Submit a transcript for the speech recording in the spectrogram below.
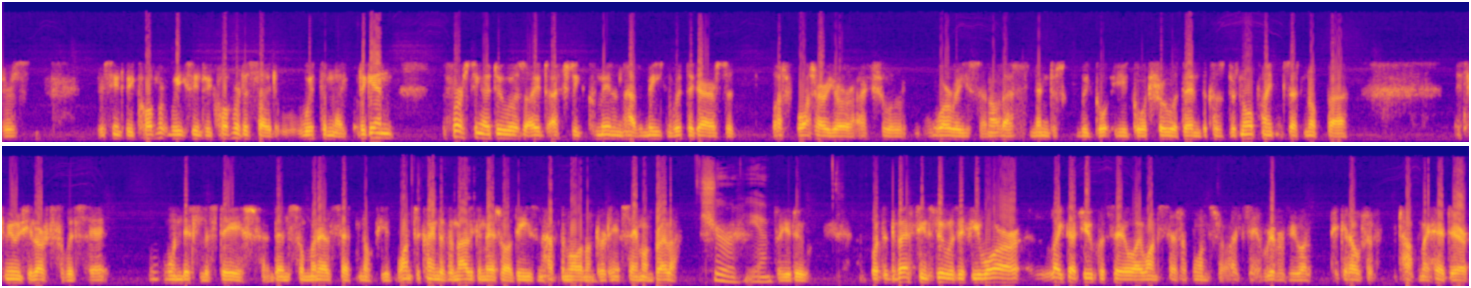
There's they seem to be covered. We seem to be covered this side with them. Like, but again, the first thing I do is I'd actually come in and have a meeting with the guards that what what are your actual worries and all that, and then just we go you go through it then because there's no point in setting up a, a community alert for, we'll say, one little estate and then someone else setting up. You want to kind of amalgamate all these and have them all under the same umbrella. Sure, yeah. So you do. But the best thing to do is if you are like that, you could say, "Oh, I want to set up one." So I'd say Riverview. I'll pick it out of the top of my head there,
